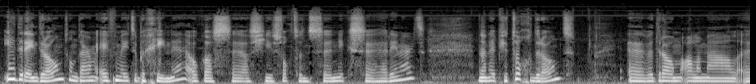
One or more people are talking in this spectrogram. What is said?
iedereen droomt, om daar even mee te beginnen. Ook als, als je je 's ochtends niks herinnert. Dan heb je toch gedroomd. Eh, we dromen allemaal eh,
